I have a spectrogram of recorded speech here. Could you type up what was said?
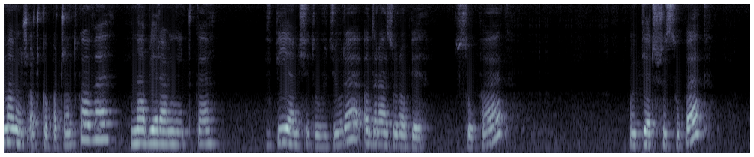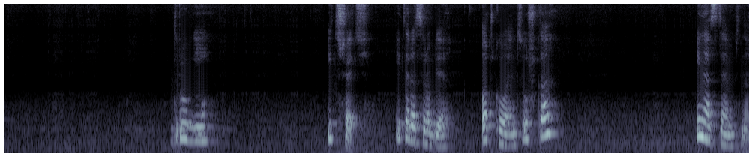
mam już oczko początkowe, nabieram nitkę, wbijam się tu w dziurę, od razu robię słupek, mój pierwszy słupek, drugi i trzeci. I teraz robię oczko łańcuszka i następne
